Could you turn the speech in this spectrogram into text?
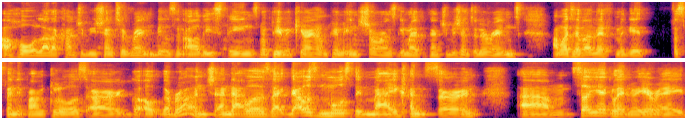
a whole lot of contribution to rent bills and all these things. My pay my care, and pay my insurance, give my contribution to the rent, and whatever left me get for spending on clothes or go out the brunch. And that was like that was mostly my concern. Um, so yeah, Glenn, you're right.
